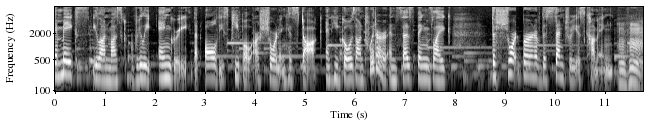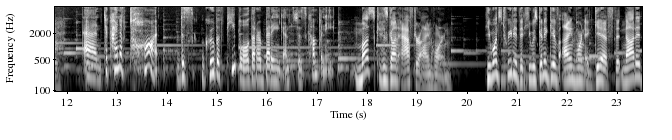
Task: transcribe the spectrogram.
it makes Elon Musk really angry that all these people are shorting his stock. And he goes on Twitter and says things like, the short burn of the century is coming. Mm-hmm. And to kind of taunt this group of people that are betting against his company. Musk has gone after Einhorn. He once tweeted that he was going to give Einhorn a gift that nodded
